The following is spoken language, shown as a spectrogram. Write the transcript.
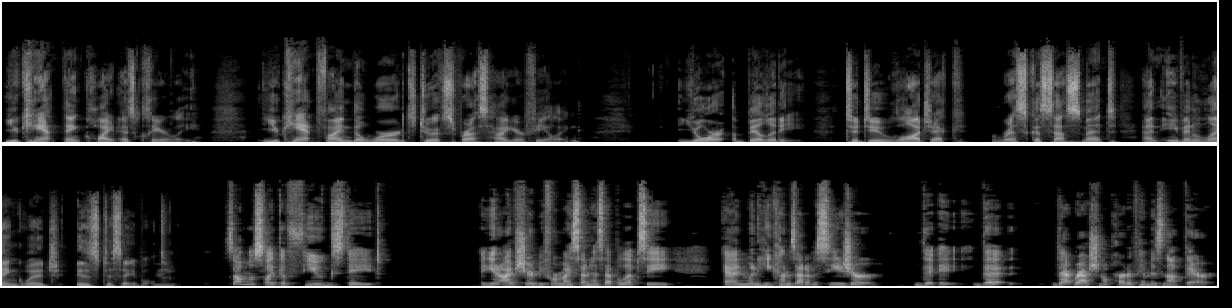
You can't think quite as clearly. You can't find the words to express how you're feeling. Your ability to do logic, risk assessment, and even language is disabled. Right. It's almost like a fugue state. You know, I've shared before my son has epilepsy, and when he comes out of a seizure, the the that rational part of him is not there.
